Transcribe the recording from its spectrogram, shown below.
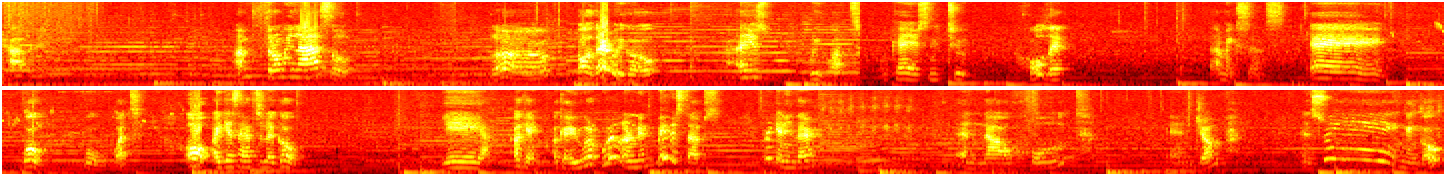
happening? I'm throwing lasso. Hello? Oh, there we go. I just... Wait, what? Okay, I just need to hold it. That makes sense. Hey! Whoa! Whoa, what? Oh, I guess I have to let go. Yeah, okay, okay, we're, we're learning baby steps. We're getting there. And now hold and jump and swing and go.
